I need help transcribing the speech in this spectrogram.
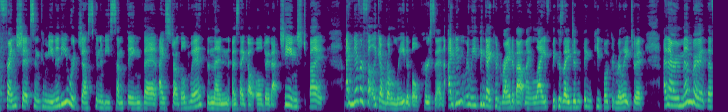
friendships and community were just going to be something that I struggled with. And then as I got older, that changed. But I never felt like a relatable person. I didn't really think I could write about my life because I didn't think people could relate to it. And I remember the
